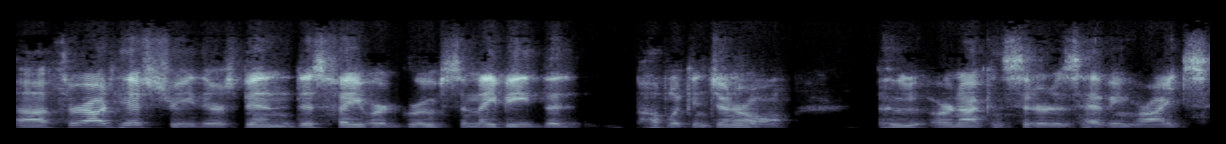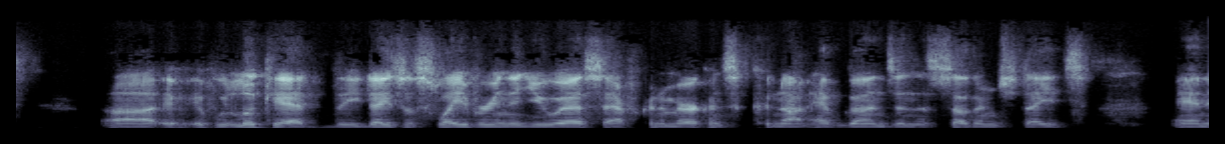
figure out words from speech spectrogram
Uh, throughout history, there's been disfavored groups and maybe the public in general who are not considered as having rights. Uh, if, if, we look at the days of slavery in the U.S., African Americans could not have guns in the southern states. And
